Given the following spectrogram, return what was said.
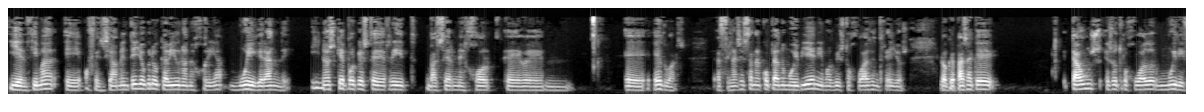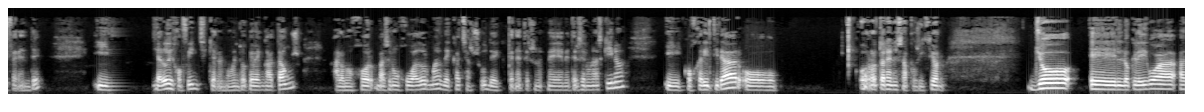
Y encima, eh, ofensivamente, yo creo que ha habido una mejoría muy grande. Y no es que porque este Reed va a ser mejor em, Edwards, al final se están acoplando muy bien y hemos visto jugadas entre ellos. Lo que pasa que Towns es otro jugador muy diferente y ya lo dijo Finch, que en el momento que venga Towns, a lo mejor va a ser un jugador más de catch and shoot, de meterse en una esquina y coger y tirar o, rotar en esa posición. Yo eh, lo que le digo a, a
